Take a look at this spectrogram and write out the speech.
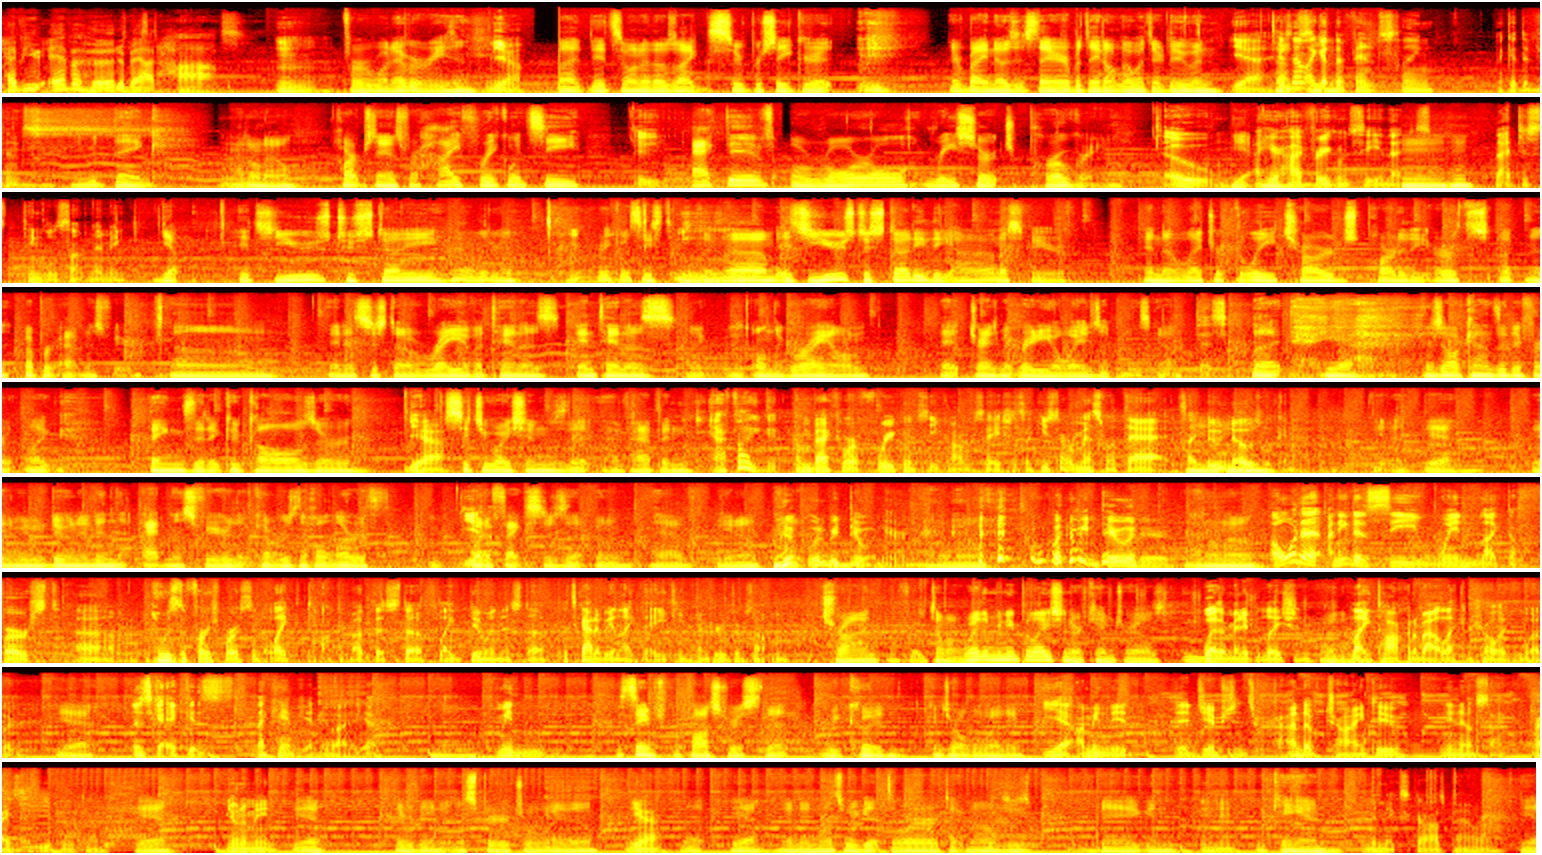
Have you ever heard about HAARP? Mm. for whatever reason. Yeah. But it's one of those like super secret. Everybody knows it's there, but they don't know what they're doing. Yeah. Top Isn't that like a defense thing? Like a defense. You would think. Mm. I don't know. HAARP stands for High Frequency Ooh. Active Auroral Research Program. Oh. Yeah. I hear high frequency and that just Mhm. that just tingles something in me. Yep. It's used to study, no, literally, frequency. Mm. Um, it's used to study the ionosphere, an electrically charged part of the Earth's up, upper atmosphere. Um, and it's just a ray of antennas, antennas like on the ground that transmit radio waves up in the sky. That's But yeah, there's all kinds of different like things that it could cause or yeah. situations that have happened. I feel like I'm back to our frequency conversations. Like you start messing with that, it's like who Mhm. knows what can happen. Yeah, yeah. And when you're doing it in the atmosphere that covers the whole Earth, Yeah. what effects is that going to have? You know, Like, what are we doing here? I don't know. What are we doing here? I don't know. I want to. I need to see when like the first. Um, who was the first person to like talk about this stuff, like doing this stuff? It's got to be in like the 1800s or something. Trying. You talking about weather manipulation or chemtrails? Weather manipulation, Weather like talking about like controlling the weather. Yeah. It's, ca- it's, that can't be a new idea. No. I mean, It seems preposterous that we could control the weather. yeah. I mean, the, the Egyptians were kind of trying to, you know, sacrifice the people. To, Yeah. you know what I mean? Yeah. They were doing it in a spiritual way though. Yeah. But yeah. And then once we get to where our technology's big and Mm-hmm. we can, Mimics God's power. yeah,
